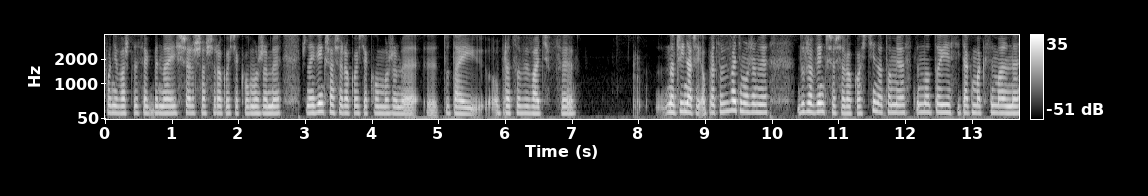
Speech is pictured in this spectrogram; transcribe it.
ponieważ to jest jakby najszersza szerokość, jaką możemy, czy największa szerokość, jaką możemy y, tutaj opracowywać w znaczy inaczej, opracowywać możemy dużo większe szerokości, natomiast no to jest i tak maksymalna e,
